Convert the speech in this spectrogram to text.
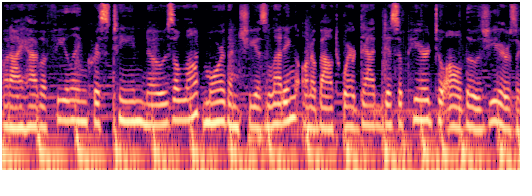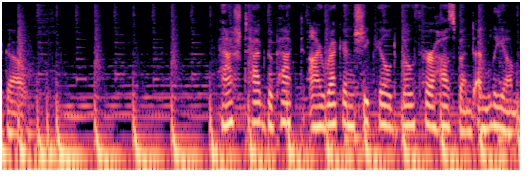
but I have a feeling Christine knows a lot more than she is letting on about where dad disappeared to all those years ago. Hashtag the pact I reckon she killed both her husband and Liam.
